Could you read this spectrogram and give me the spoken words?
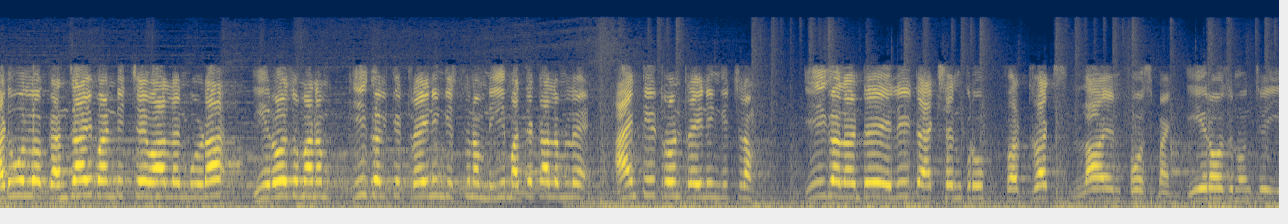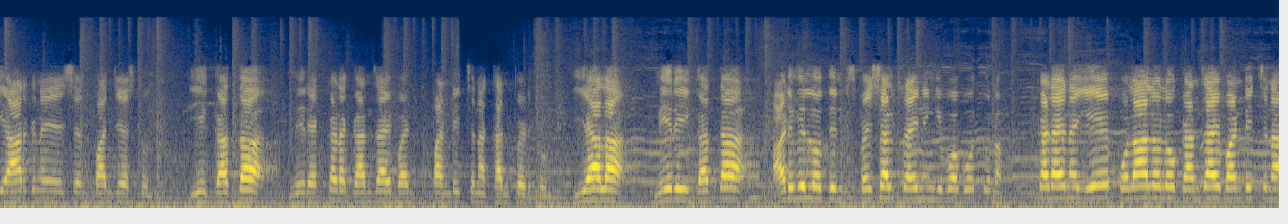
అడవుల్లో గంజాయి పండించే వాళ్ళని కూడా ఈ రోజు మనం ఈగల్కి ట్రైనింగ్ ఇస్తున్నాం. ఈ మధ్య కాలంలో యాంటీ డ్రోన్ ట్రైనింగ్ ఇచ్చినాం. ఈగల్ అంటే elite action group for drugs law enforcement. ఈ రోజు నుంచి ఈ ఆర్గనైజేషన్ పనిచేస్తుంది. ఈ గద్ద మీరు ఎక్కడ గంజాయి పండించినా కనిపెడుతుంది. ఇవాళ మీరు ఈ గద్ద అడవిలో దీనికి స్పెషల్ ట్రైనింగ్ ఇవ్వబోతున్నాం. ఎక్కడైనా ఏ పొలాలలో గంజాయి పండించినా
